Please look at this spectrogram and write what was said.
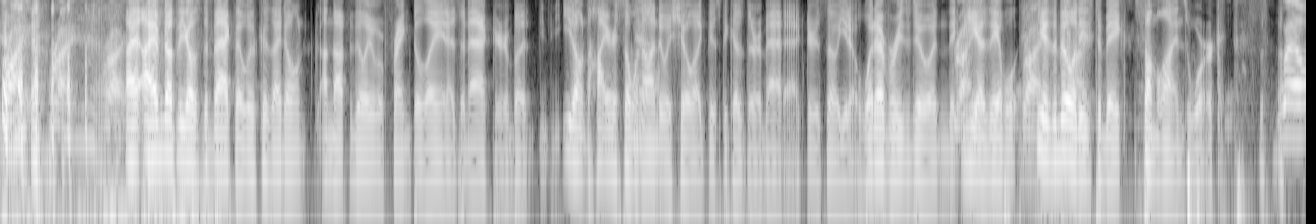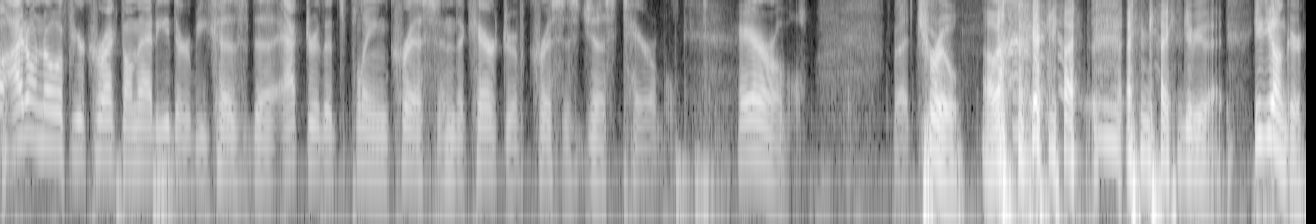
Right, right, right. I, I have nothing else to back that with because I don't. I'm not familiar with Frank Dillane as an actor, but you don't hire someone Yeah. onto a show like this because they're a bad actor. So you know whatever he's doing, Right, he has able right, he has abilities right. to make some lines work. Well, I don't know if you're correct on that either because the actor that's playing Chris and the character of Chris is just terrible. Terrible. But True. Oh, I, can, give you that. He's younger.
